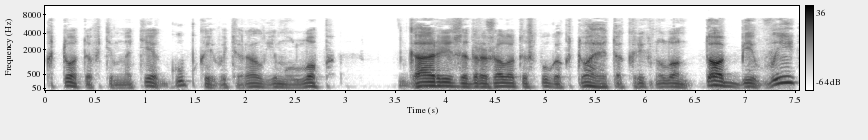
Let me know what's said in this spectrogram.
Кто-то в темноте губкой вытирал ему лоб. Гарри задрожал от испуга. «Кто это?» — крикнул он. «Добби, вы?»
